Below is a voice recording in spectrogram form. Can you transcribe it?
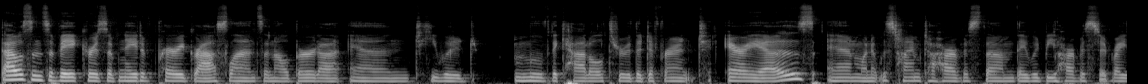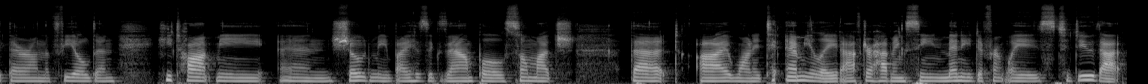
thousands of acres of native prairie grasslands in Alberta, and he would move the cattle through the different areas. And when it was time to harvest them, they would be harvested right there on the field. And he taught me and showed me by his example so much that I wanted to emulate after having seen many different ways to do that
